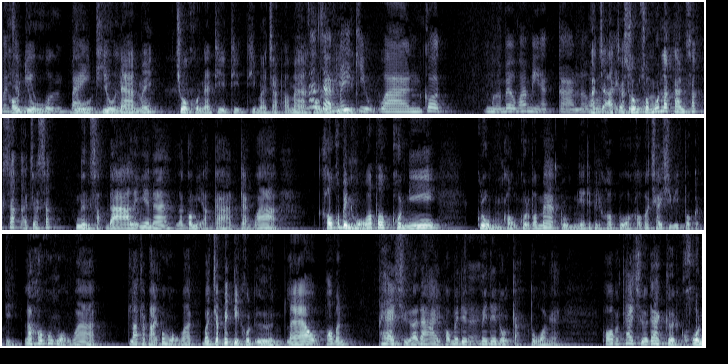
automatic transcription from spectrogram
มันเขาจะอมียู่คนไปอยู่ที่อยู่อื่นนานไหม ช่วงคนนั้นที่ที่ที่มาจากพม่าน่าเข้าจะรุยไม่ลี่กี่วันก็เหมือนแบบว่ามีอาการแล้วก็อาจจะอาจจะไปสมสมมุติละกันสักสักอาจจะสักหนึ่งสัปดาห์อะไรเงี้ยนะแล้วก็มีอาการ แต่ว่าเขาก็เป็นห่วงว่าพวกคนนี้กลุ่มของคนพม่ากลุ่มเนี่ยที่เป็นครอบครัวเขาก็ใช้ชีวิตปกติ แล้วเขาก็ห่วงว่ารัฐบาลก็ห่วงว่ามันจะไปติดคนอื่น แล้วเพราะมันแพร่เชื้อได้ เพราะไม่ได้ไม่ได้โดนกักตัวไงพอไปแพร่เชื้อได้เกิดคน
